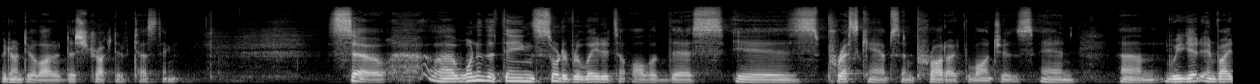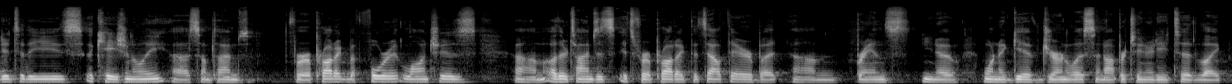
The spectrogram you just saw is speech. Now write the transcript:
we don't do a lot of destructive testing. So, uh, one of the things sort of related to all of this is press camps and product launches. And um, we get invited to these occasionally, uh, sometimes for a product before it launches. Um, other times it's it's for a product that's out there, but um, brands you know want to give journalists an opportunity to like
